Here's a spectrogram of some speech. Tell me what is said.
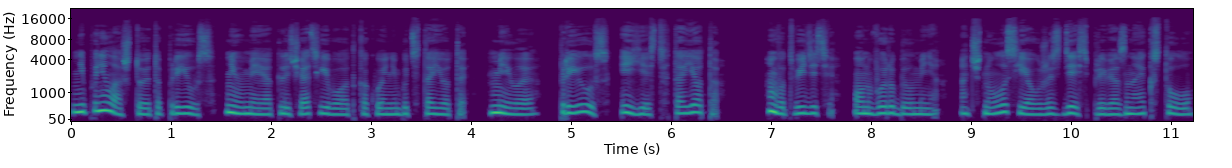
Не поняла, что это Приус, не умея отличать его от какой-нибудь Тойоты. Милая, Приус и есть Тойота. Вот видите, он вырубил меня. Очнулась я уже здесь, привязанная к стулу.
